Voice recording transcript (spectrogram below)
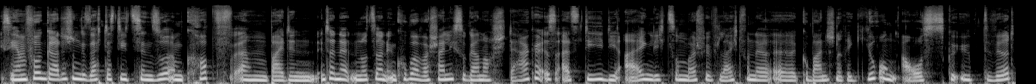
Sie haben vorhin gerade schon gesagt, dass die Zensur im Kopf ähm, bei den Internetnutzern in Kuba wahrscheinlich sogar noch stärker ist als die, die eigentlich zum Beispiel vielleicht von der äh, kubanischen Regierung ausgeübt wird.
